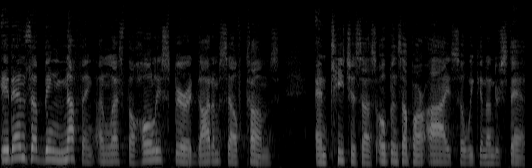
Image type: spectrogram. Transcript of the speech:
it ends up being nothing unless the Holy Spirit, God Himself, comes and teaches us, opens up our eyes so we can understand.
